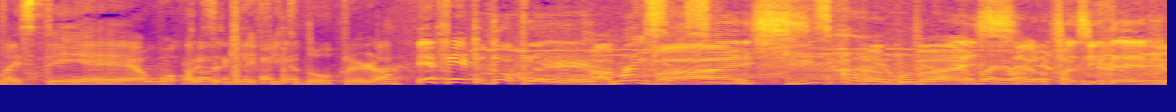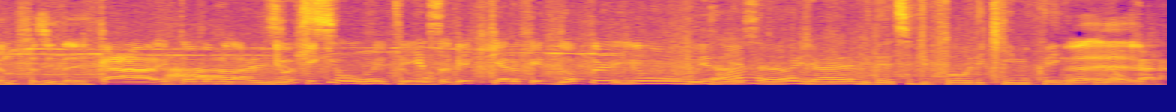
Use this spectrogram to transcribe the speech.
Mas tem é alguma coisa daquele efeito Doppler lá? Efeito Doppler! Ah, mas eu sou muito físico, velho. Eu vou virar Rapaz, cambalhota. Eu não fazia ideia, eu não fazia ideia. Cara, então Ah, vamos lá. Eu eu achei que o Pepe ia saber que era o efeito Doppler e o Luiz não Ah, ia saber. não, já era. Me dê esse diploma de químico aí. É, Não, é, cara,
